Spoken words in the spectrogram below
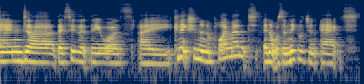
And uh, they said that there was a connection in employment and it was a negligent act,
